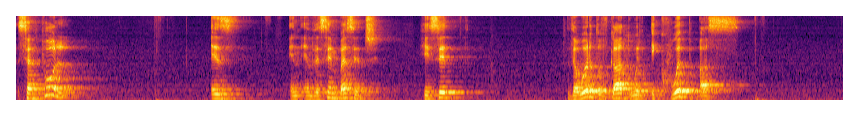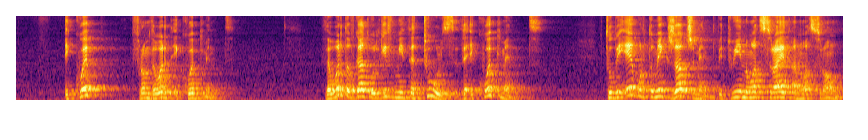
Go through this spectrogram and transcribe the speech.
St. Paul is in, in the same passage, he said, the word of God will equip us. Equip from the word equipment. The Word of God will give me the tools, the equipment to be able to make judgment between what's right and what's wrong,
